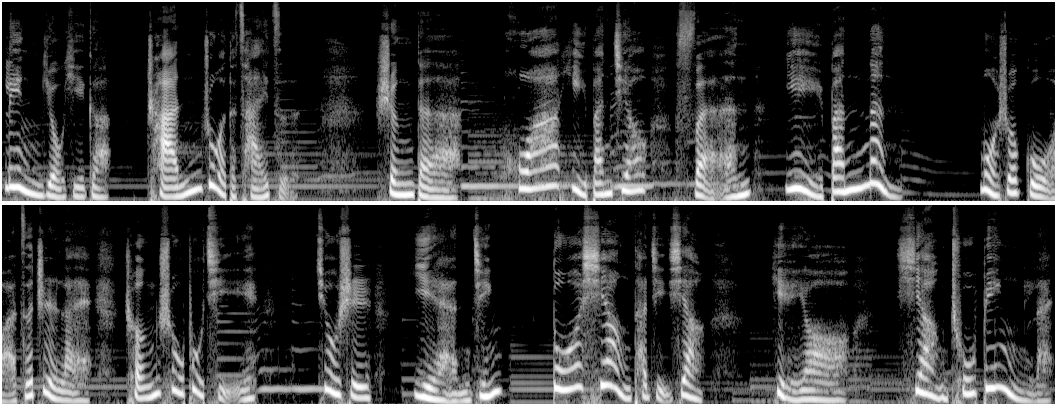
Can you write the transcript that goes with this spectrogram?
另有一个孱弱的才子，生得花一般娇，粉一般嫩，莫说果子治来承受不起，就是。眼睛多像他几项，也要像出病来。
